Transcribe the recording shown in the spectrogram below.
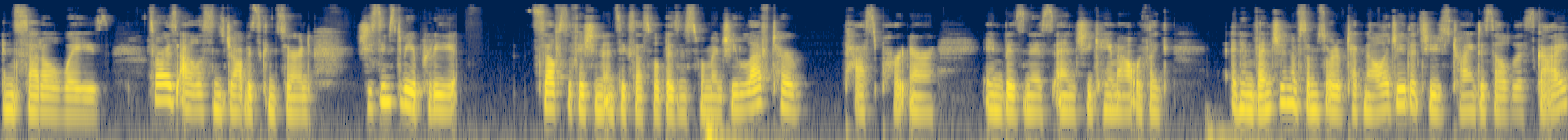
and subtle ways. As far as Allison's job is concerned, she seems to be a pretty self sufficient and successful businesswoman. She left her past partner in business and she came out with like an invention of some sort of technology that she's trying to sell to this guy.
